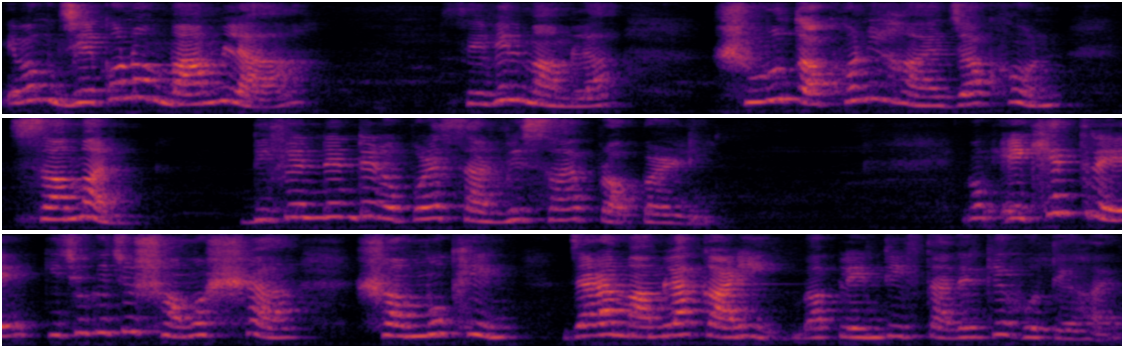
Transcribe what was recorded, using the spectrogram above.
এবং যে কোনো মামলা সিভিল মামলা, শুরু তখনই হয় যখন সামান ডিফেন্ডেন্টের ওপরে সার্ভিস হয় প্রপারলি এবং এক্ষেত্রে কিছু কিছু সমস্যা সম্মুখীন যারা মামলাকারী বা প্লেন্টিভ তাদেরকে হতে হয়।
